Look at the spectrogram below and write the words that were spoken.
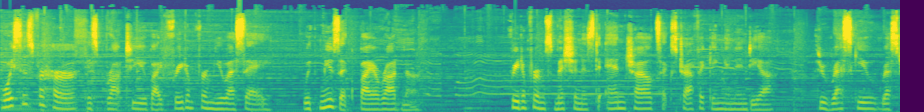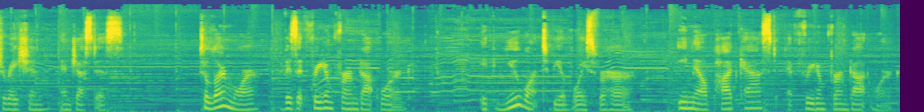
Voices for Her is brought to you by Freedom Firm USA with music by Aradhna. Freedom Firm's mission is to end child sex trafficking in India through rescue, restoration, and justice. To learn more, visit freedomfirm.org. If you want to be a voice for her, email podcast at freedomfirm.org.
